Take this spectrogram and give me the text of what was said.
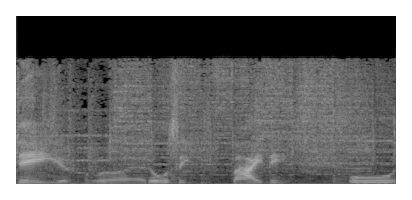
tem uh, Rosen Biden o,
